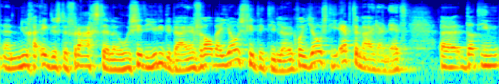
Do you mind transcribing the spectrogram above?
en, nu ga ik dus de vraag stellen, hoe zitten jullie erbij? En vooral bij Joost vind ik die leuk. Want Joost die appte mij daarnet uh, dat hij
